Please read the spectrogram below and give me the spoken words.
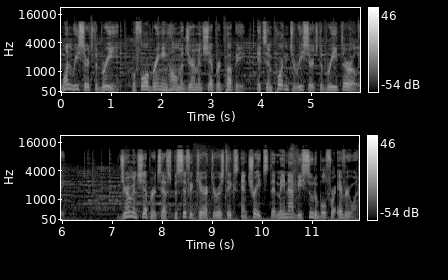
1. Research the breed. Before bringing home a German Shepherd puppy, it's important to research the breed thoroughly. German Shepherds have specific characteristics and traits that may not be suitable for everyone.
